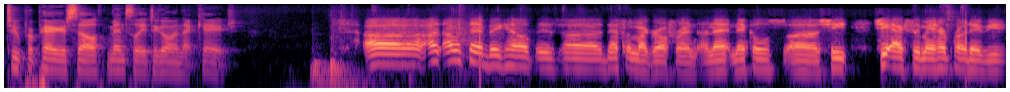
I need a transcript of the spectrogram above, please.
to prepare yourself mentally to go in that cage? Uh, I, I, would say a big help is uh, definitely my girlfriend Annette Nichols. Uh, she she actually made her pro debut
